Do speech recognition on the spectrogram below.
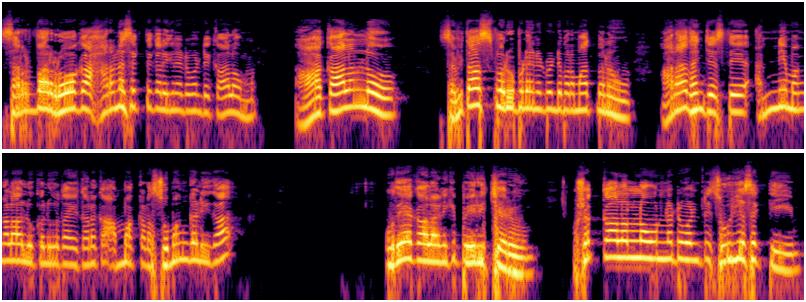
సర్వరోగ హరణ శక్తి కలిగినటువంటి కాలం. ఆ కాలంలో సవితాస్వరూపుడైనటువంటి పరమాత్మను ఆరాధన చేస్తే అన్ని మంగళాలు కలుగుతాయి కనుక అమ్మ అక్కడ సుమంగళిగా ఉదయకాలానికి పేరిచ్చారు. ఉషకాలంలో ఉన్నటువంటి సూర్యశక్తి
